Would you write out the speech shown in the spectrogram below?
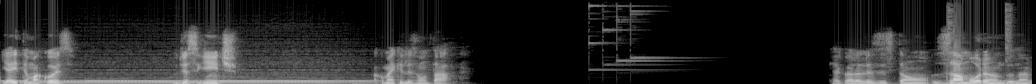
E aí tem uma coisa. No dia seguinte, como é que eles vão estar. Que agora eles estão zamorando, né?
